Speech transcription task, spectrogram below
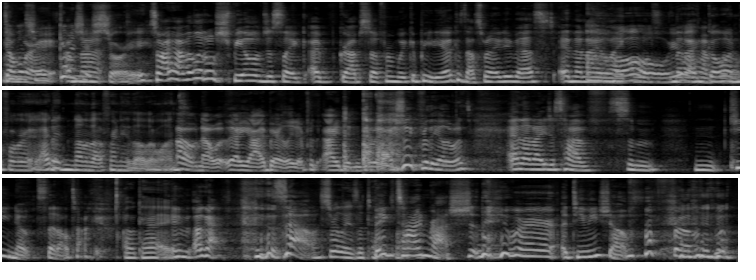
don't Give worry. your- give I'm us your not- story. So I have a little spiel of just like I grab stuff from Wikipedia because that's what I do best, and then I like oh, you're like going little- for it. I did none of that for any of the other ones. Oh no, yeah, I barely did. For I didn't do it actually for the other ones, and then I just have some keynotes that I'll talk. Okay. Okay, so This really is a Big Talk. Time Rush. They were a TV show from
